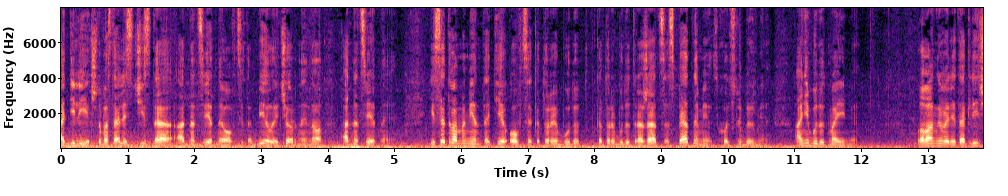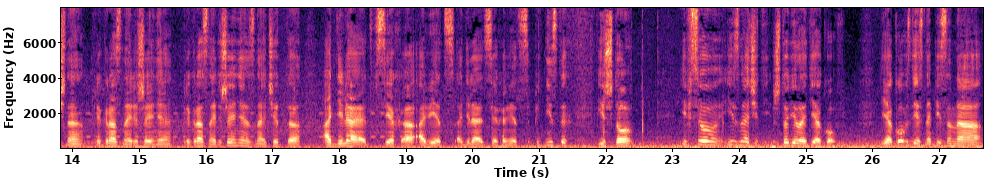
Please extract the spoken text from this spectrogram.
отдели их, чтобы остались чисто одноцветные овцы, там белые, черные, но одноцветные. И с этого момента те овцы, которые будут, которые будут рожаться с пятнами, хоть с любыми, они будут моими. Лаван говорит, отлично, прекрасное решение. Прекрасное решение, значит, э, отделяет всех э, овец, отделяет всех овец пятнистых. И что? И все. И значит, что делает Яков? Яков здесь написано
